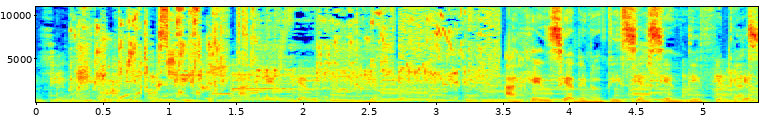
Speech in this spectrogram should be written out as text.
Agencia de Noticias Científicas. Agencia de Noticias Científicas.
